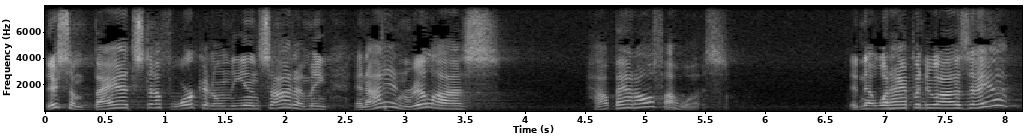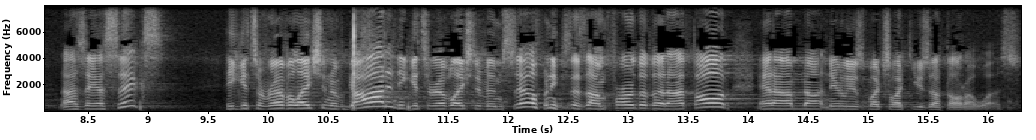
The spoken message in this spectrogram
there's some bad stuff working on the inside of me, and I didn't realize how bad off I was. Isn't that what happened to Isaiah? Isaiah 6? He gets a revelation of God and he gets a revelation of himself, and he says, I'm further than I thought, and I'm not nearly as much like you as I thought I was.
